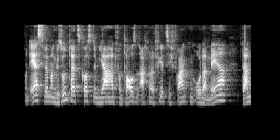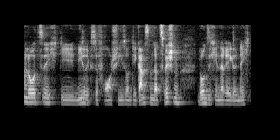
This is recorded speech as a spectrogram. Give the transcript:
und erst wenn man Gesundheitskosten im Jahr hat von 1840 Franken oder mehr, dann lohnt sich die niedrigste Franchise und die ganzen dazwischen lohnen sich in der Regel nicht.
